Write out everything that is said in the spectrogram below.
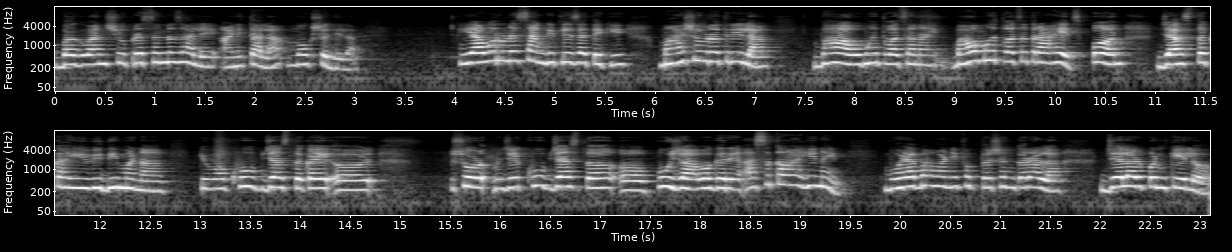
भगवान शिवप्रसन्न झाले आणि त्याला मोक्ष दिला. यावरूनच सांगितले जाते की महाशिवरात्रीला भाव महत्त्वाचा नाही. भाव महत्त्वाचा तर आहेच पण जास्त काही विधी म्हणा किंवा खूप जास्त काही शोड म्हणजे खूप जास्त पूजा वगैरे असं काही नाही. भोळ्या भावाने फक्त शंकराला जल अर्पण केलं.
